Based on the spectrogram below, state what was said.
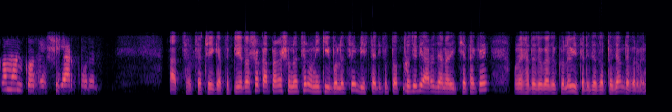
কমেন্ট করে শেয়ার করে। আচ্ছা আচ্ছা ঠিক আছে। প্রিয় দর্শক আপনারা শুনেছেন উনি কি বলেছে? বিস্তারিত তথ্য যদি আরও জানার ইচ্ছে থাকে ওনার সাথে যোগাযোগ করলে বিস্তারিত তথ্য জানতে পারবেন।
